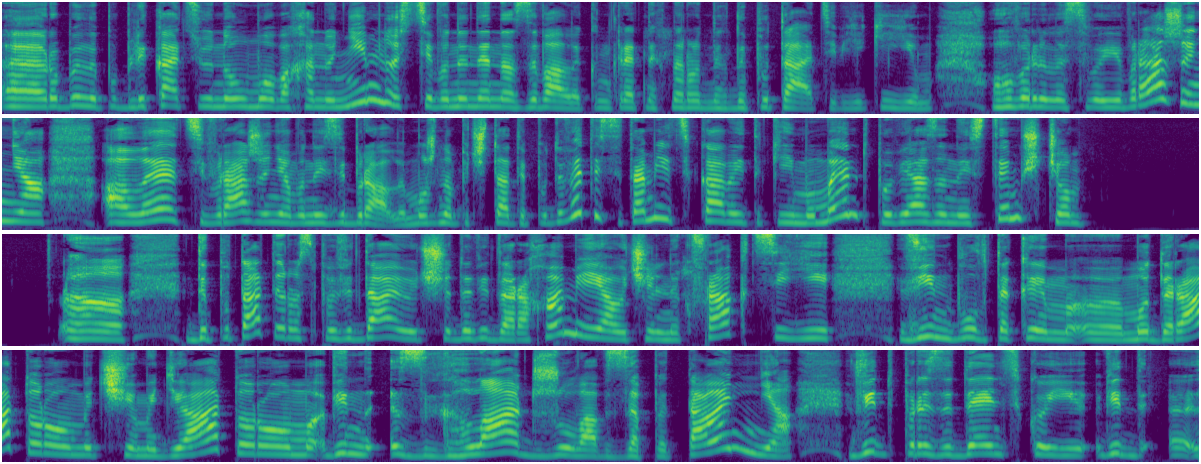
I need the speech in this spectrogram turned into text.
е, робили публікацію на умовах анонімності. Вони не називали конкретних народних депутатів, які їм говорили свої враження, але ці враження вони зібрали. Можна почитати, подивитися. Там є цікавий такий момент пов'язаний з тим, що. Депутати розповідають, що Давіда Рахамія, очільник фракції, він був таким е, модератором чи медіатором. Він згладжував запитання від президентської від е,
